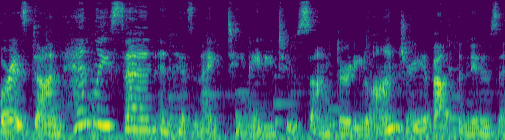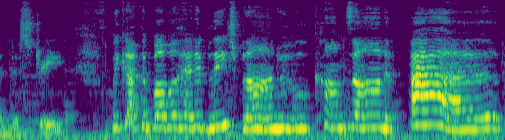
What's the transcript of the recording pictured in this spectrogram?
Or as Don Henley said in his 1982 song Dirty Laundry about the news industry, we got the bubble-headed bleach blonde who comes on at five.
